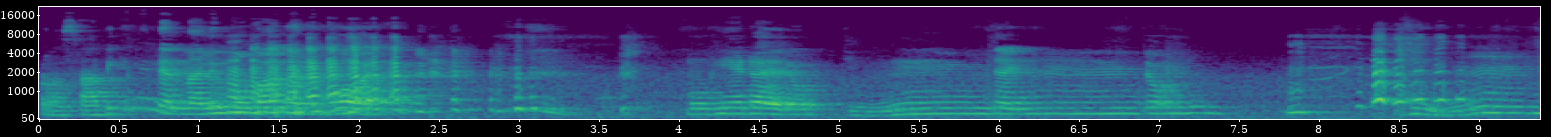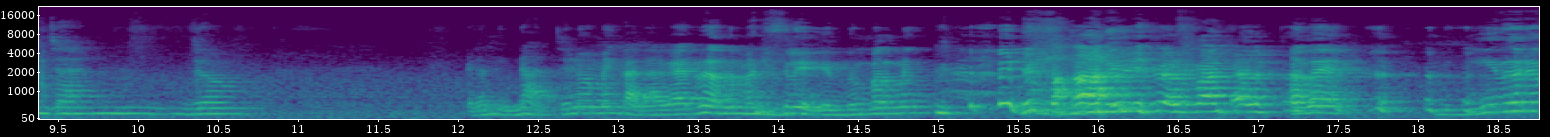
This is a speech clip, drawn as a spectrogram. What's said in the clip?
പ്രസാദിക്കുന്നില്ല എന്നാലും മോഹിയായിട്ടായാലോ ടിങ് ടിങ് ടിങ് എടാ നിന്റെ അച്ഛനും അമ്മയും കലാകാരനാണെന്ന് മനസ്സിലായി. എന്നും പറഞ്ഞ് അതെ നീ ഇതൊരു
